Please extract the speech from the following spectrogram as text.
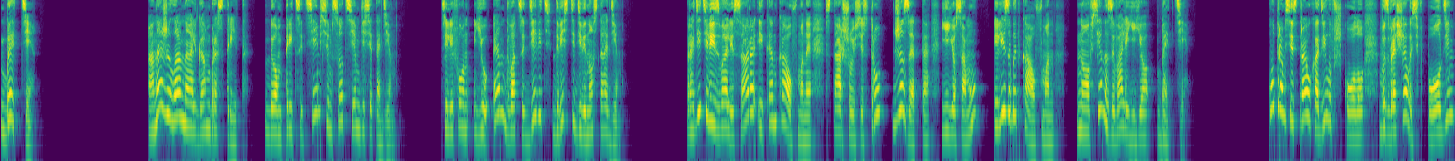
Бетти. Она жила на Альгамбра-стрит, дом 37771. Телефон ЮН 29291. Родителей звали Сара и Кен Кауфманы, старшую сестру Джозетта, ее саму Элизабет Кауфман, но все называли ее Бетти. Утром сестра уходила в школу, возвращалась в полдень,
